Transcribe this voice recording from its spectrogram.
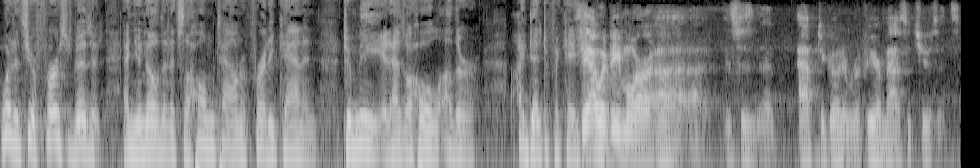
when it's your first visit and you know that it's the hometown of Freddie Cannon, to me it has a whole other identification. See, I would be more. Uh, uh, this is uh, apt to go to Revere, Massachusetts.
